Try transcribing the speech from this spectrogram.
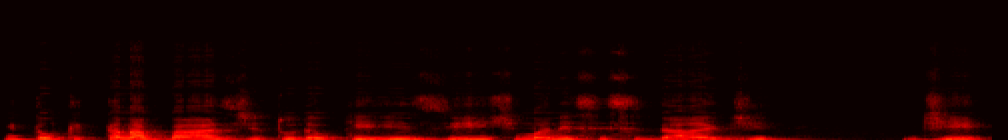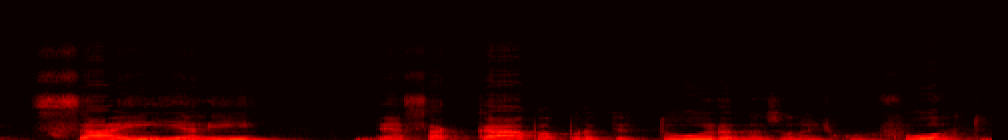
Então o que está na base de tudo é o que? Existe uma necessidade de sair aí dessa capa protetora da zona de conforto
